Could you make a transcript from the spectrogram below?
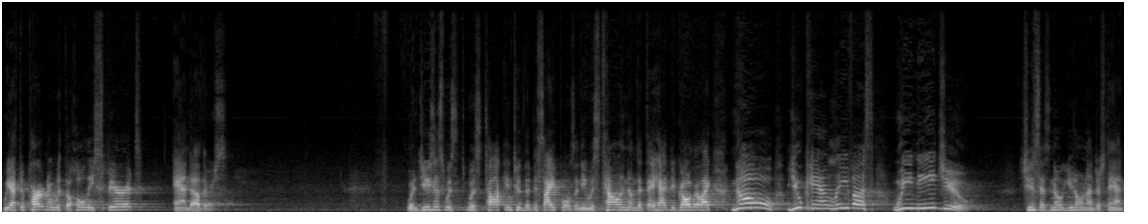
We have to partner with the Holy Spirit and others. When Jesus was, was talking to the disciples and he was telling them that they had to go, they're like, No, you can't leave us. We need you. Jesus says, No, you don't understand.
